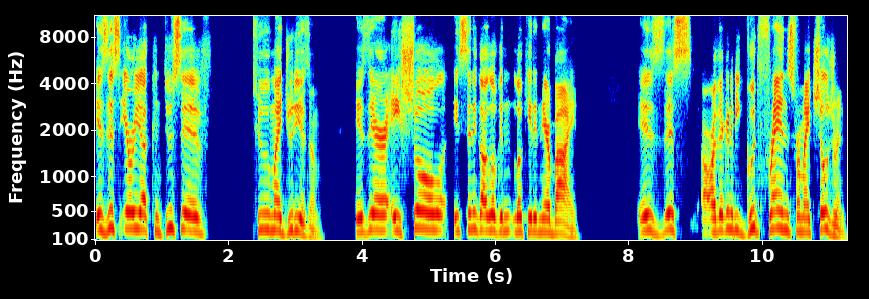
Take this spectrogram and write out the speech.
Is this area conducive to my Judaism? Is there a shul, a synagogue located nearby? is this are there going to be good friends for my children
